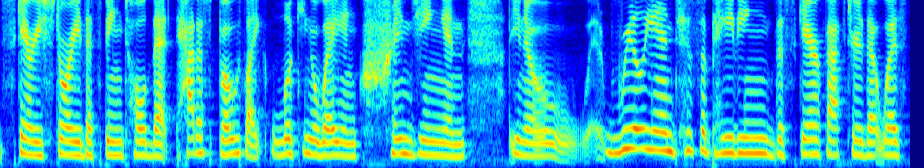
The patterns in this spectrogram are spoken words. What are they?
scary story that's being told that had us both like looking away and cringing, and you know, really anticipating the scare factor that was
